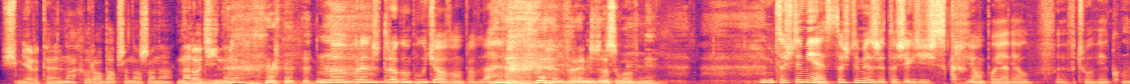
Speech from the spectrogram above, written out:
śmiertelna choroba przenoszona na rodzinę. No wręcz drogą płciową, prawda? Wręcz dosłownie. Coś w tym jest, coś w tym jest, że to się gdzieś z krwią pojawiał w, w człowieku.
